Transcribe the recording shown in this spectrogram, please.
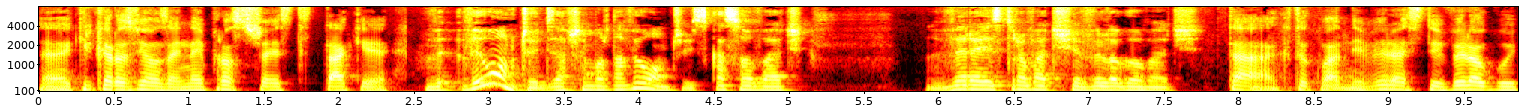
e, kilka rozwiązań. Najprostsze jest takie. Wy, wyłączyć, zawsze można wyłączyć, skasować, wyrejestrować się, wylogować. Tak, dokładnie. Wyrejestruj, wyloguj,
